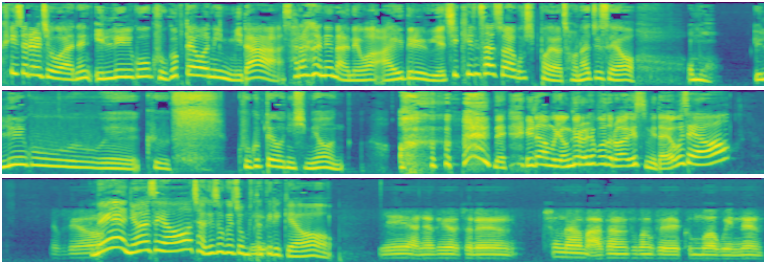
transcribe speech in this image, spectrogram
퀴즈를 좋아하는 119 구급대원입니다. 사랑하는 아내와 아이들을 위해 치킨 사수하고 싶어요. 전화주세요. 어머, 119의 그 구급대원이시면, 네, 일단 한번 연결을 해보도록 하겠습니다. 여보세요? 여보세요? 네, 안녕하세요. 자기소개 좀 부탁드릴게요. 예, 안녕하세요. 저는 충남 아산 소방서에 근무하고 있는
